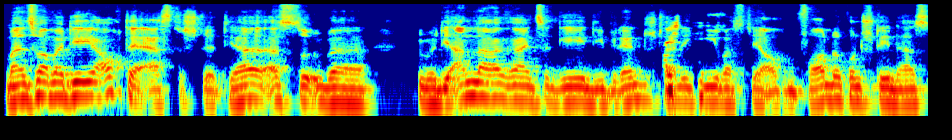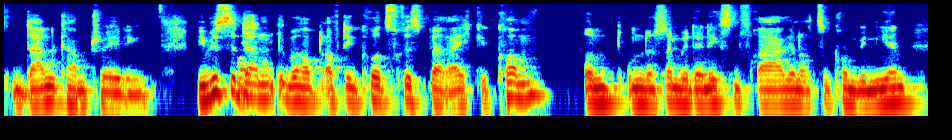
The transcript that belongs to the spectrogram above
Meinst du war bei dir ja auch der erste Schritt, ja? Erst so über über die Anlage reinzugehen, Dividendenstrategie, was du ja auch im Vordergrund stehen hast, und dann kam Trading. Wie bist du dann überhaupt auf den Kurzfristbereich gekommen? Und um das dann mit der nächsten Frage noch zu kombinieren,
